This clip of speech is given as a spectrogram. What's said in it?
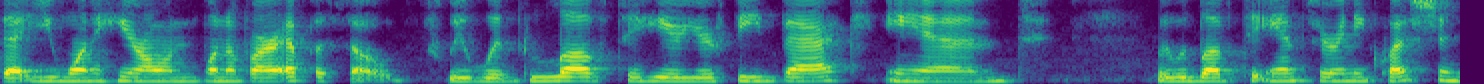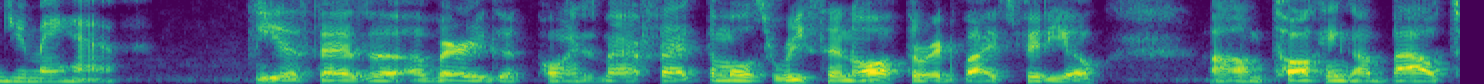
that you want to hear on one of our episodes. We would love to hear your feedback and we would love to answer any questions you may have. Yes, that is a, a very good point. As a matter of fact, the most recent author advice video um, talking about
